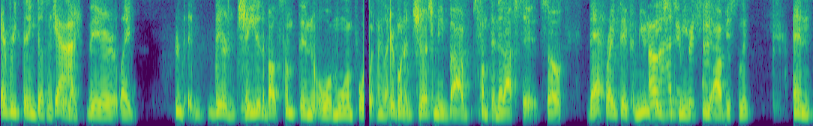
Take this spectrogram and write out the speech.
everything doesn't Yeah. feel like they're like they're jaded about something or more importantly like they're going to judge me by something that i've said so that right there communication to me is key obviously and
